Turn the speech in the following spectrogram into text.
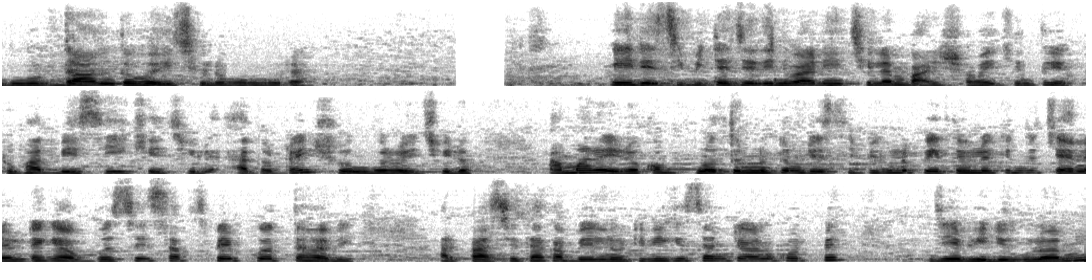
দুর্দান্ত হয়েছিল বন্ধুরা। এই রেসিপিটা যেদিন বানিয়েছিলাম, বাড়ির সবাই কিন্তু একটু ভাত বেশিই খেয়েছিল, এতটাই সুন্দর হয়েছিল। আমার এরকম নতুন নতুন রেসিপিগুলো পেতে হলে কিন্তু চ্যানেলটাকে অবশ্যই সাবস্ক্রাইব করতে হবে। আর পাশে থাকা বেল নোটিফিকেশানটা অন করবে যে ভিডিওগুলো আমি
